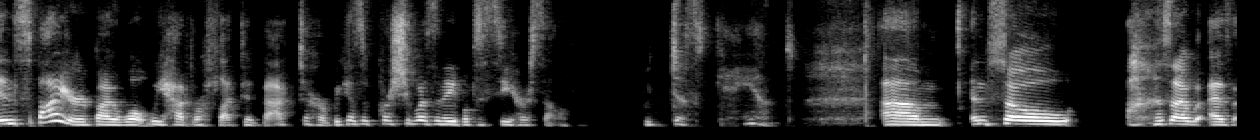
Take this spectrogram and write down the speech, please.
inspired by what we had reflected back to her because of course she wasn't able to see herself. We just can't. Um, and so as i as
